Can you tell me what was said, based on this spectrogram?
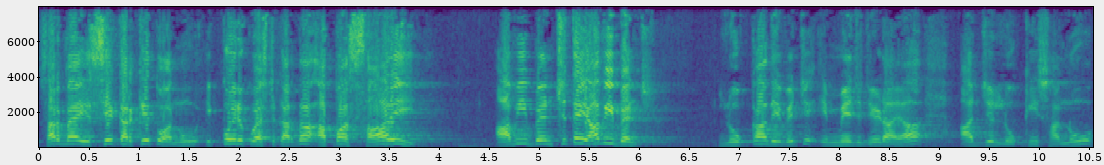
ਸਰ, ਮੈਂ ਇਸੇ ਕਰਕੇ ਤੁਹਾਨੂੰ ਇੱਕੋ ਹੀ ਰਿਕੁਐਸਟ ਕਰਦਾ, ਆਪਾਂ ਸਾਰੇ ਹੀ ਆ ਵੀ ਬੈਂਚ ਤੇ ਆ ਵੀ ਬੈਂਚ ਲੋਕਾਂ ਦੇ ਵਿੱਚ ਇਮੇਜ ਜਿਹੜਾ ਆ, ਅੱਜ ਲੋਕੀ ਸਾਨੂੰ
